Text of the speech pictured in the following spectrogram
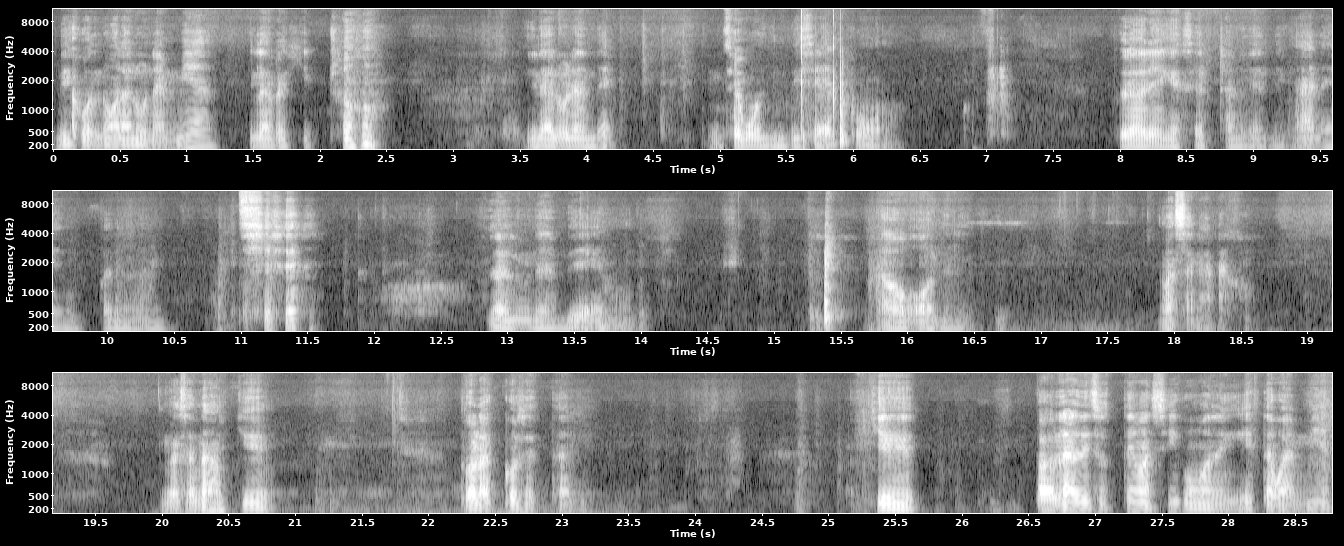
Dijo, no, la luna es mía, y la registró. y la luna es de según dice él. Pero habría que hacer trámites legales, compadre. La luna es de él. Ahora. No pasa nada. No pasa nada porque todas las cosas están. Que para hablar de esos temas así como de que esta weá es mía.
